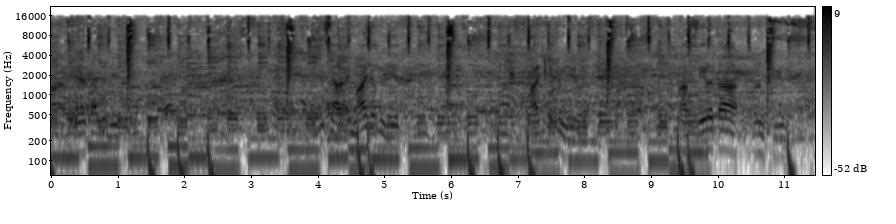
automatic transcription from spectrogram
Ah, tá bonito. A imagem é bonita. A imagem é bonita. A feira tá tranquila.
